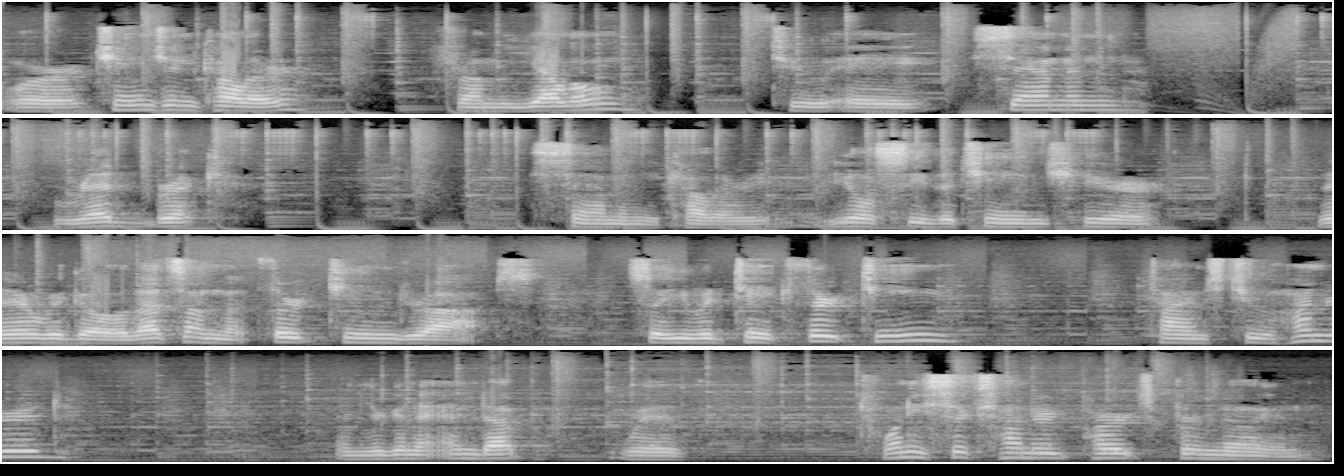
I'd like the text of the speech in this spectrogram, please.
or change in color from yellow to a salmon red brick salmony color. You'll see the change here. There we go. That's on the 13 drops. So you would take 13 times 200 and you're going to end up with 2600 parts per million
